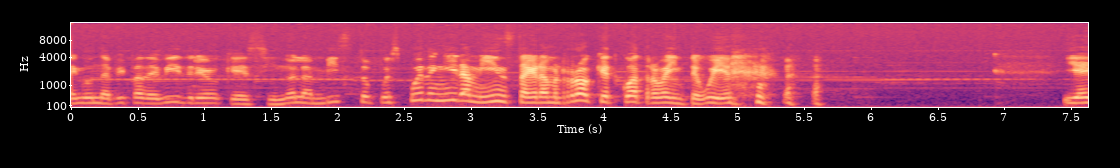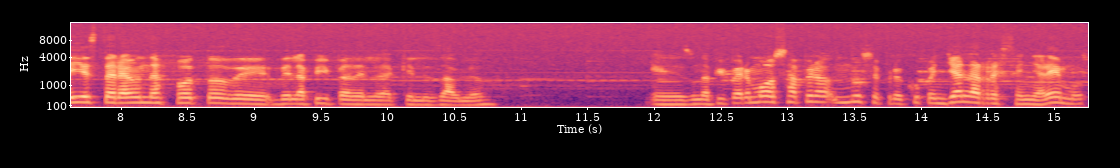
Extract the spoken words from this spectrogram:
tengo una pipa de vidrio que si no la han visto, pues pueden ir a mi Instagram Rocket420 y ahí estará una foto de, de la pipa de la que les hablo. Es una pipa hermosa, pero no se preocupen, ya la reseñaremos.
